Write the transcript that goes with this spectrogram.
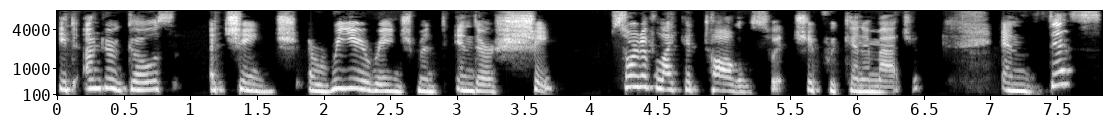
it undergoes a change, a rearrangement in their shape sort of like a toggle switch, if we can imagine. And this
